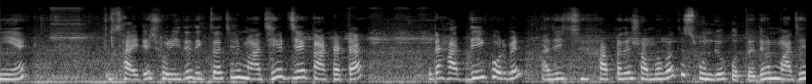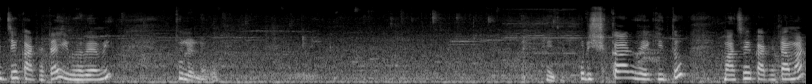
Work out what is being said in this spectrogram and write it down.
নিয়ে সাইডে সরিয়ে দিয়ে দেখতে পাচ্ছি মাছের যে কাঁটাটা, এটা হাত দিয়েই করবেন। আজ আপনাদের সম্ভবত স্পুন দিয়েও করতে হয় দেখুন, মাছের যে কাঁটাটা, এইভাবে আমি তুলে নেব। পরিষ্কার হয়ে কিন্তু মাছের কাঁটাটা আমার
